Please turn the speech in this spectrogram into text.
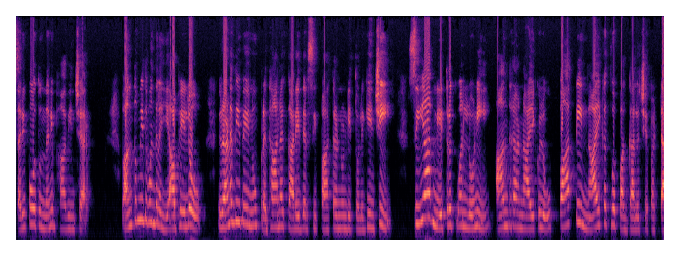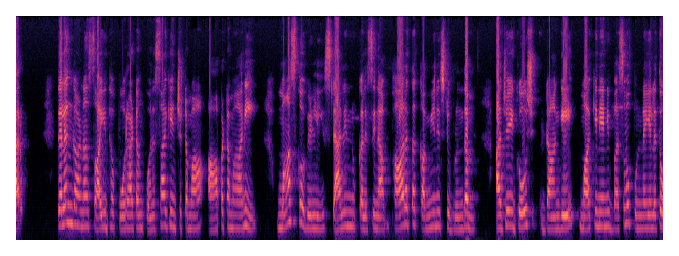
సరిపోతుందని భావించారు. పంతొమ్మిది వందల యాభైలో రణదివేను ప్రధాన కార్యదర్శి పాత్ర నుండి తొలగించి సిఆర్ నేతృత్వంలోని ఆంధ్ర నాయకులు పార్టీ నాయకత్వ పగ్గాలు చేపట్టారు. తెలంగాణ సాయుధ పోరాటం కొనసాగించటమా ఆపటమా అని మాస్కో వెళ్ళి స్టాలిన్ను కలిసిన భారత కమ్యూనిస్టు బృందం అజయ్ ఘోష్ డాంగే మాకినేని బసవ పున్నయ్యలతో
